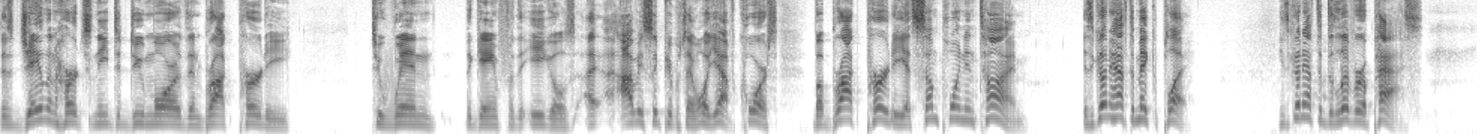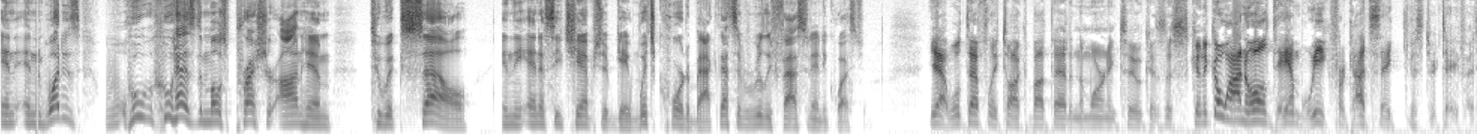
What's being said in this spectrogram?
Does Jalen Hurts need to do more than Brock Purdy to win the game for the Eagles? I- obviously, people say, well, yeah, of course. But Brock Purdy, at some point in time, is going to have to make a play. He's going to have to deliver a pass. And and what is who who has the most pressure on him to excel in the NFC Championship game? Which quarterback? That's a really fascinating question. Yeah, we'll definitely talk about that in the morning too, because this is going to go on all damn week. For God's sake, Mister David.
